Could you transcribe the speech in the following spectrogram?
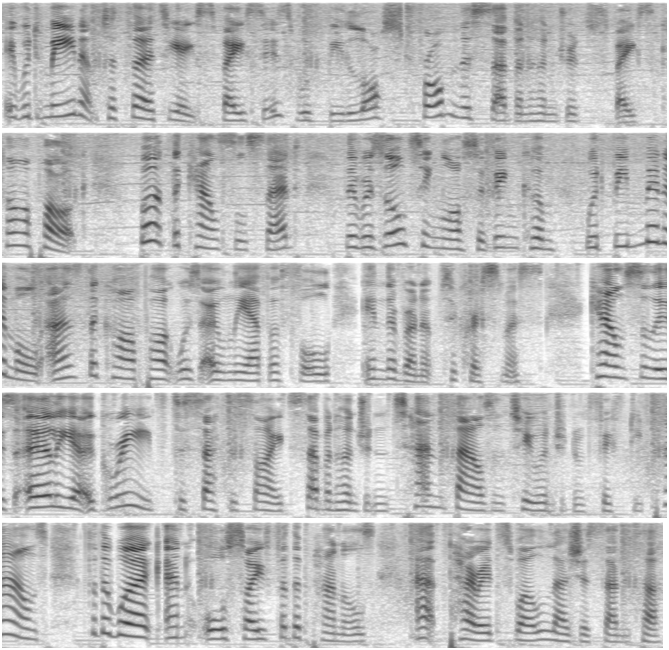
It would mean up to 38 spaces would be lost from the 700 space car park, but the council said the resulting loss of income would be minimal as the car park was only ever full in the run up to Christmas. Councillors earlier agreed to set aside £710,250 for the work and also for the panels at Perdiswell Leisure Centre.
